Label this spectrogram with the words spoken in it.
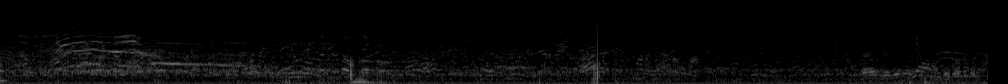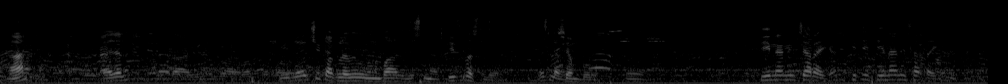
तीन आणि चार आहे का? किती? तीन आणि सात आहे का?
